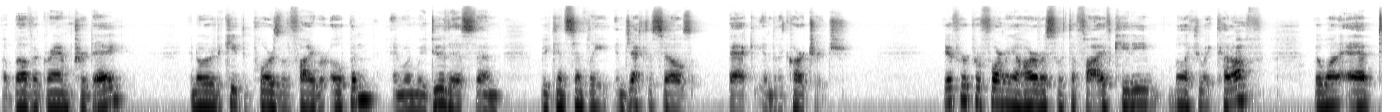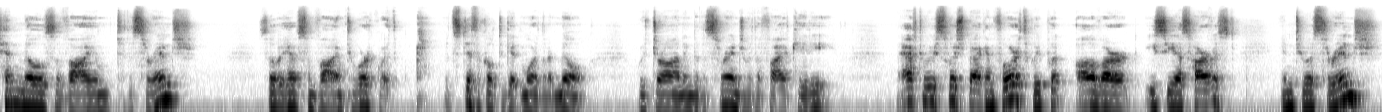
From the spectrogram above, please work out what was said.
above a gram per day, in order to keep the pores of the fiber open. And when we do this, then we can simply inject the cells back into the cartridge. If we're performing a harvest with the 5 kD molecular weight cutoff, we want to add 10 mils of volume to the syringe so we have some volume to work with. It's difficult to get more than a mil withdrawn into the syringe with a 5 kD. After we switch back and forth, we put all of our ECS harvest into a syringe,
